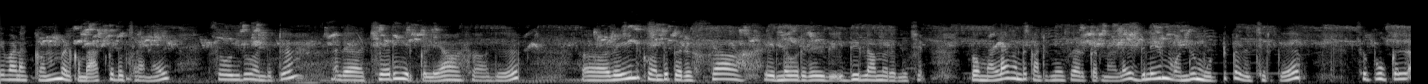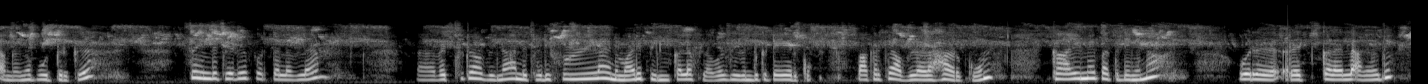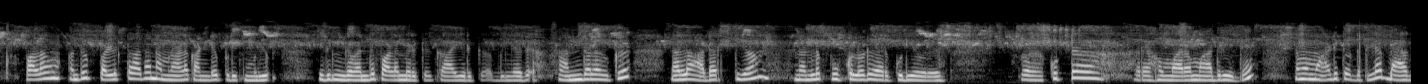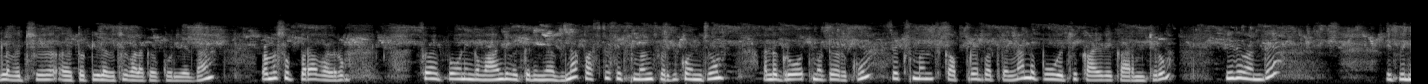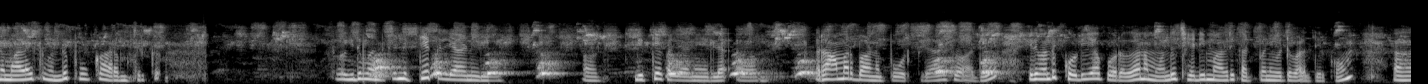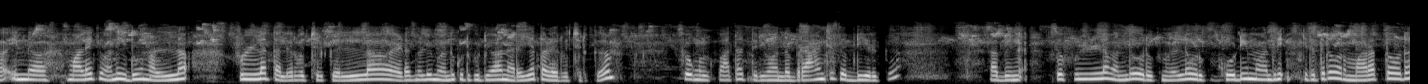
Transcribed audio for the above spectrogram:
வணக்கம். Welcome back to the channel so இது வந்துட்டு அந்த செடி இருக்கு இல்லையா? ஸோ அது வெயிலுக்கு வந்து பெருசாக எந்த ஒரு இது இது இல்லாமல் இருந்துச்சு. இப்போ மழை வந்து கண்டினியூஸாக இருக்கிறதுனால இதுலேயும் வந்து மொட்டுக்கள் வச்சுருக்கு. ஸோ பூக்கள் அங்கங்கே பூத்துருக்கு. ஸோ இந்த செடியை பொறுத்தளவில் வச்சுட்டோம் அப்படின்னா அந்த செடி ஃபுல்லாக இந்த மாதிரி பிங்க் கலர் ஃப்ளவர்ஸ் இருந்துக்கிட்டே இருக்கும். பார்க்குறக்கே அவ்வளோ அழகாக இருக்கும். காயுமே பார்த்துட்டிங்கன்னா ஒரு ரெட் கலரில் அதாவது பழம் வந்து பழுத்தால் தான் நம்மளால் கண்டுபிடிக்க முடியும். இது இங்கே வந்து பழம் இருக்குது காய் இருக்குது அப்படிங்கிறது. ஸோ அந்த அளவுக்கு நல்லா அடர்த்தியாக நல்ல பூக்களோடு வரக்கூடிய ஒரு குட்டை ரகம் மரம் மாதிரி இது. நம்ம மாடி தோட்டத்தில் பேக்கில் வச்சு தொட்டியில் வச்சு வளர்க்கக்கூடியது தான் ரொம்ப சூப்பராக வளரும். ஸோ இப்போது நீங்கள் வாங்கி வைக்கிறீங்க அப்படின்னா ஃபஸ்ட்டு சிக்ஸ் மந்த்ஸ் வரைக்கும் கொஞ்சம் அந்த க்ரோத் மட்டும் இருக்கும். சிக்ஸ் மந்த்ஸ்க்கு அப்புறம் பார்த்துட்டிங்கன்னா அந்த பூ வச்சு காய வைக்க ஆரம்பிச்சிடும் இது வந்து இப்போ இந்த மலைக்கு வந்து பூக்க ஆரம்பிச்சிருக்கு. ஸோ இது வந்துட்டு நித்திய கல்யாணி நித்திய கல்யாணி இல்லை. ராமர் பான பூ இருக்கு இல்லையா? ஸோ அது. இது வந்து கொடியாக போகிறதா நம்ம வந்து செடி மாதிரி கட் பண்ணி விட்டு வளர்த்திருக்கோம். இந்த மலைக்கு வந்து இதுவும் நல்லா ஃபுல்லாக தளிர் வச்சுருக்கு. எல்லா இடங்களையும் வந்து குட்டி குட்டியாக நிறைய தளிர் வச்சுருக்கு. ஸோ உங்களுக்கு பார்த்தா தெரியும். அந்த பிரான்ச்சஸ் எப்படி இருக்குது அப்படின்னு. ஸோ ஃபுல்லாக வந்து ஒரு நல்ல ஒரு கொடி மாதிரி கிட்டத்தட்ட ஒரு மரத்தோட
